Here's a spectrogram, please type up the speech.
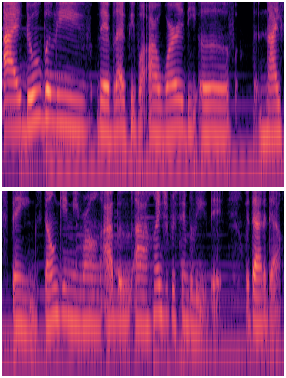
I do believe that black people are worthy of nice things. Don't get me wrong. I be, I 100% believe that without a doubt.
